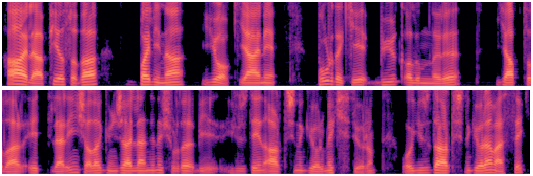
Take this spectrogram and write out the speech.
Hala piyasada balina yok. Yani buradaki büyük alımları yaptılar, ettiler. İnşallah güncellendiğinde şurada bir yüzdenin artışını görmek istiyorum. O yüzde artışını göremezsek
